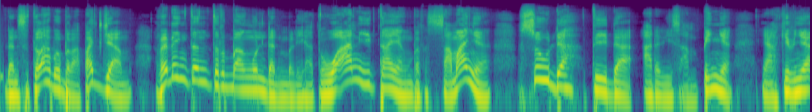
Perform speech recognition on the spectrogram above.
Dan setelah beberapa jam, Reddington terbangun dan melihat wanita yang bersamanya sudah tidak ada di sampingnya. Yang akhirnya,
